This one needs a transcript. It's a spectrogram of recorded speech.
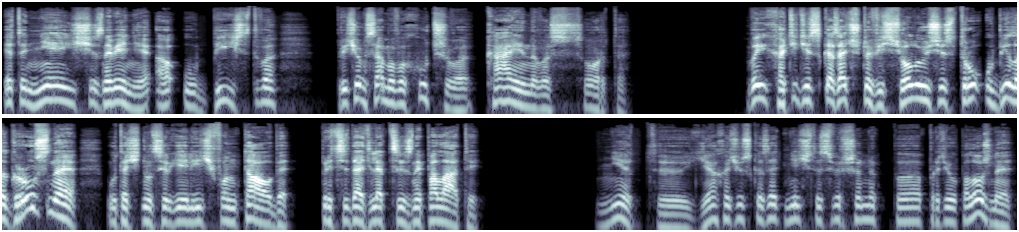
это не исчезновение, а убийство, причем самого худшего, каиного сорта. Вы хотите сказать, что веселую сестру убила грустная? уточнил Сергей Ильич фон Таубе, председатель акцизной палаты. Нет, э, я хочу сказать нечто совершенно противоположное.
